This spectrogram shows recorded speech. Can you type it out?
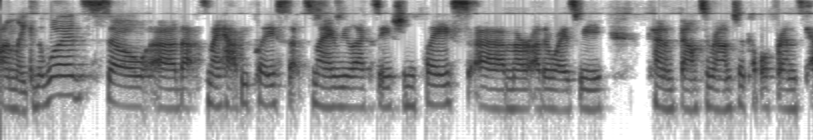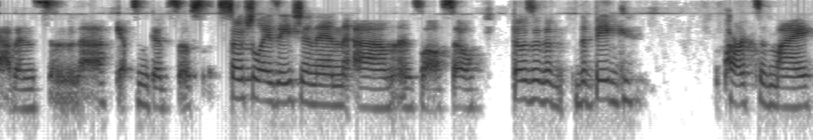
on Lake of the Woods. So uh, that's my happy place. That's my relaxation place. Um, or otherwise, we kind of bounce around to a couple friends' cabins and uh, get some good so- socialization in um, as well. So those are the the big parts of my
